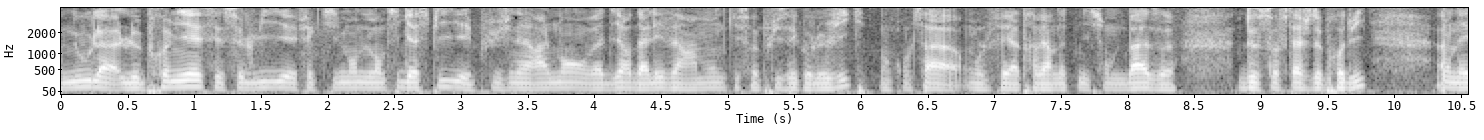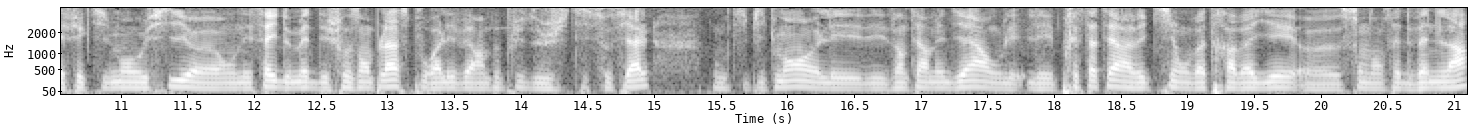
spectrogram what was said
nous, le premier, c'est celui effectivement de l'anti-gaspi et plus généralement, on va dire, d'aller vers un monde qui soit plus écologique. Donc on, ça, on le fait à travers notre mission de base de sauvetage de produits. On a effectivement aussi, on essaye de mettre des choses en place pour aller vers un peu plus de justice sociale. Donc typiquement, euh, les, intermédiaires ou les, prestataires avec qui on va travailler euh, sont dans cette veine-là.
